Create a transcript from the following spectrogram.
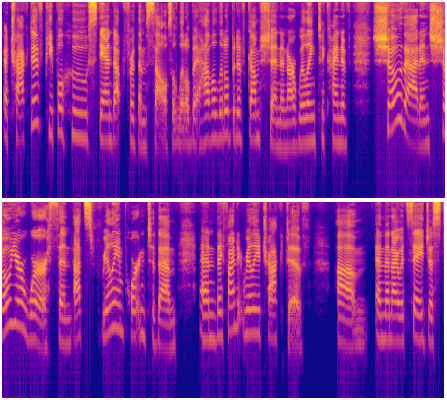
attractive people who stand up for themselves a little bit, have a little bit of gumption, and are willing to kind of show that and show your worth. And that's really important to them. And they find it really attractive. Um, and then I would say just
